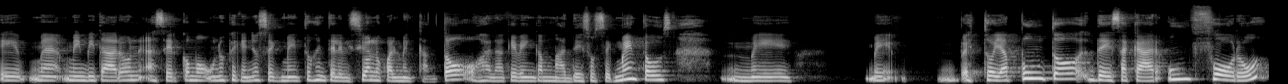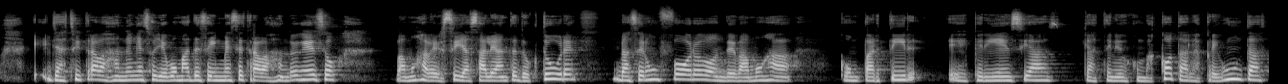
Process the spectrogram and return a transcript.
eh, me, me, invitaron a hacer como unos pequeños segmentos en televisión, lo cual me encantó. Ojalá que vengan más de esos segmentos. Me, me, estoy a punto de sacar un foro, ya estoy trabajando en eso, llevo más de seis meses trabajando en eso, vamos a ver si ya sale antes de octubre, va a ser un foro donde vamos a compartir experiencias que has tenido con mascotas, las preguntas,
